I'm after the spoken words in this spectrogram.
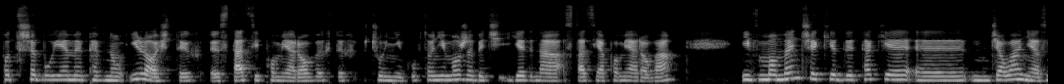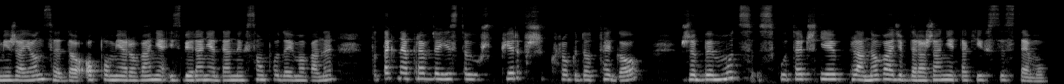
potrzebujemy pewną ilość tych stacji pomiarowych, tych czujników. To nie może być jedna stacja pomiarowa. I w momencie, kiedy takie e, działania zmierzające do opomiarowania i zbierania danych są podejmowane, to tak naprawdę jest to już pierwszy krok do tego, żeby móc skutecznie planować wdrażanie takich systemów.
